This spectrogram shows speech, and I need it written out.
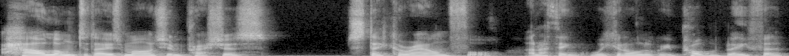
how long do those margin pressures stick around for? And I think we can all agree probably for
